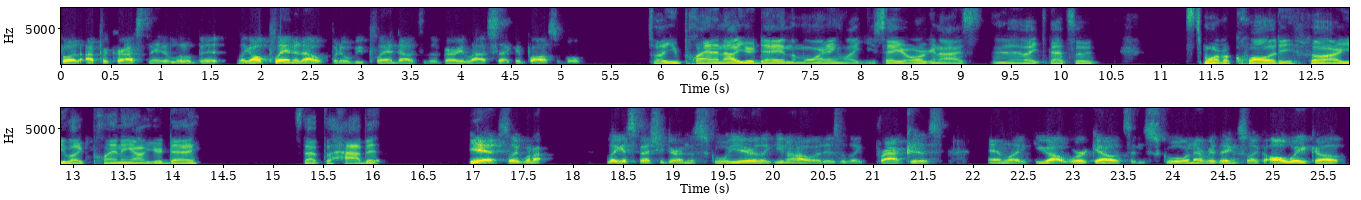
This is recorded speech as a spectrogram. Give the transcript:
But I procrastinate a little bit. Like I'll plan it out, but it will be planned out to the very last second possible. So are you planning out your day in the morning? Like you say you're organized, eh, like that's a it's more of a quality. So are you like planning out your day? Is that the habit? Yeah, so like when I like especially during the school year, like you know how it is with like practice and like you got workouts and school and everything. So like I'll wake up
